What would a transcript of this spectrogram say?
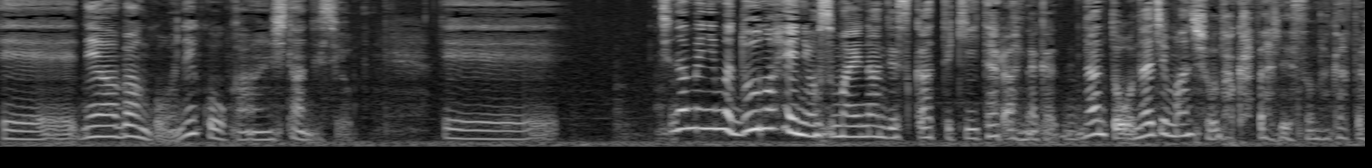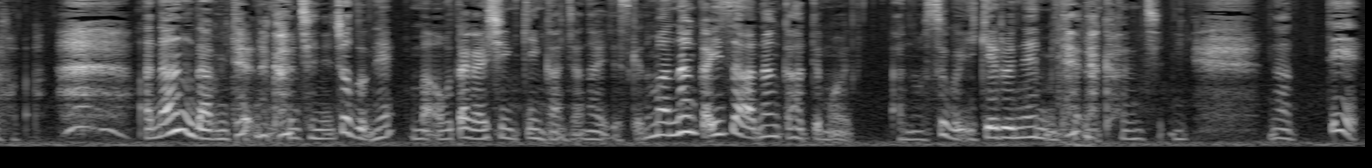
えー、電話番号をね交換したんですよ。でちなみに今どの辺にお住まいなんですかって聞いたら、なんか、なんと同じマンションの方で、その方は。あ、なんだみたいな感じに、ちょっとね、まあお互い親近感じゃないですけど、まあなんかいざなんかあっても、あの、すぐ行けるね、みたいな感じになって、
